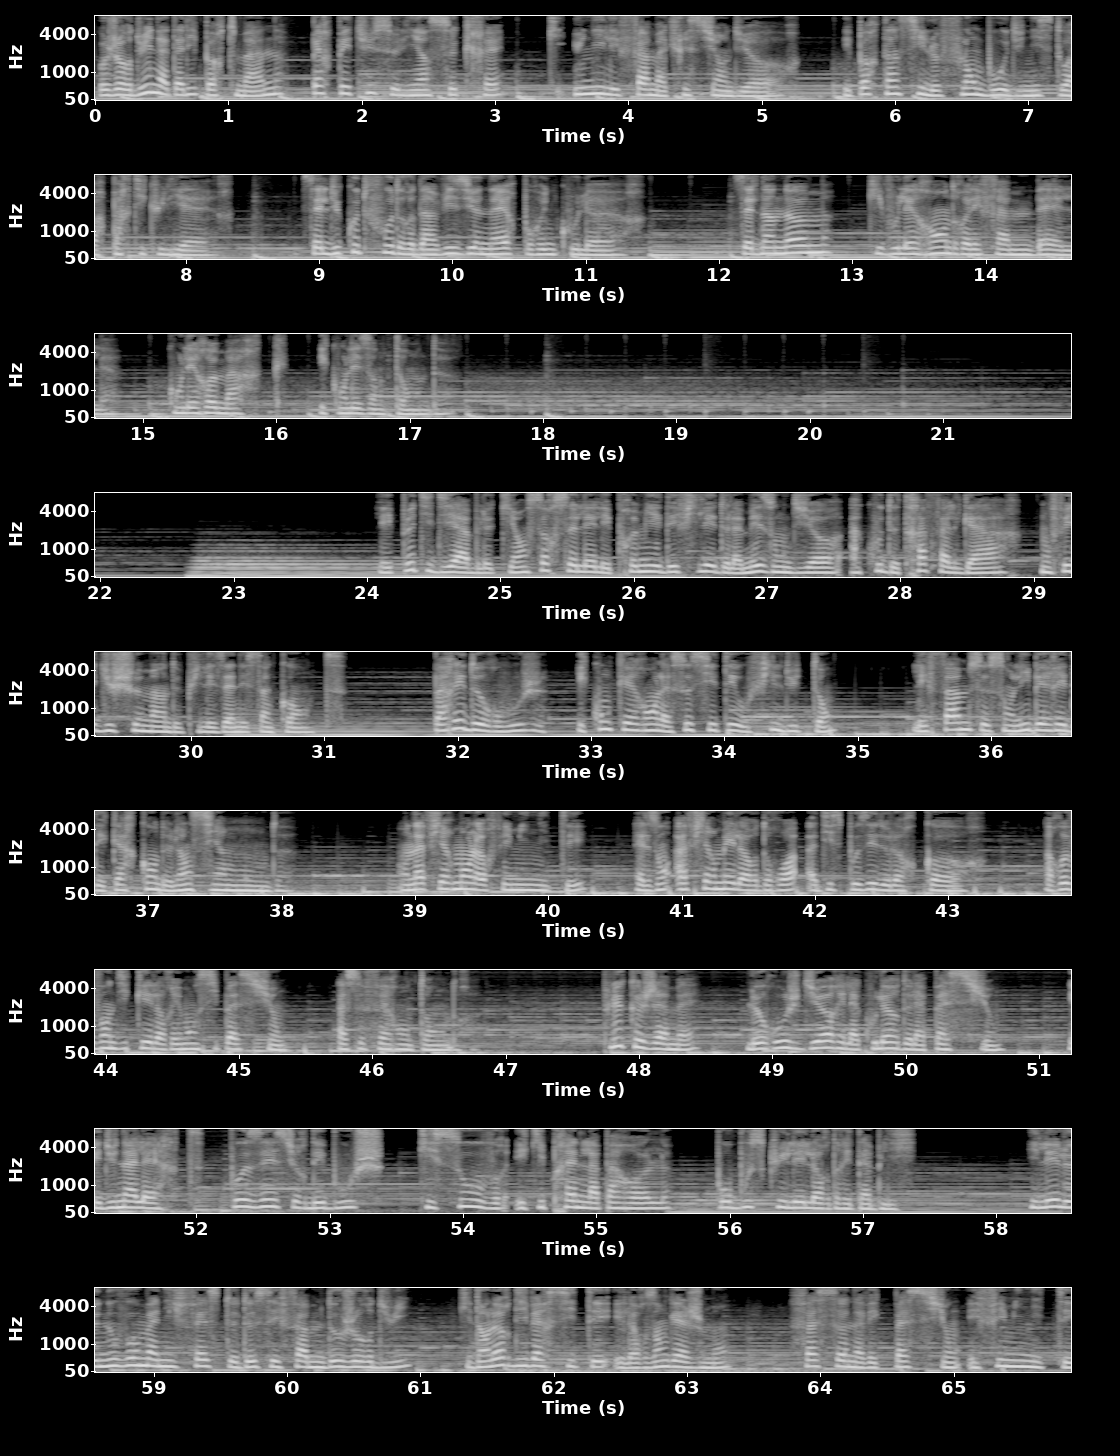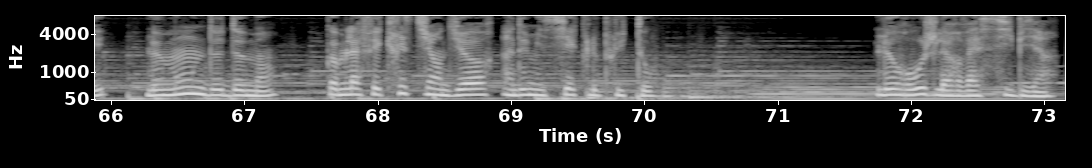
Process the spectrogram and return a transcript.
Aujourd'hui, Nathalie Portman perpétue ce lien secret qui unit les femmes à Christian Dior et porte ainsi le flambeau d'une histoire particulière, celle du coup de foudre d'un visionnaire pour une couleur, celle d'un homme qui voulait rendre les femmes belles, qu'on les remarque et qu'on les entende. Les petits diables qui ensorcelaient les premiers défilés de la maison Dior à coups de Trafalgar ont fait du chemin depuis les années 50. Parés de rouge et conquérant la société au fil du temps, les femmes se sont libérées des carcans de l'ancien monde. En affirmant leur féminité, elles ont affirmé leur droit à disposer de leur corps, à revendiquer leur émancipation, à se faire entendre. Plus que jamais, le rouge Dior est la couleur de la passion et d'une alerte posée sur des bouches qui s'ouvrent et qui prennent la parole pour bousculer l'ordre établi. Il est le nouveau manifeste de ces femmes d'aujourd'hui qui, dans leur diversité et leurs engagements, façonne avec passion et féminité le monde de demain, comme l'a fait Christian Dior un demi-siècle plus tôt. Le rouge leur va si bien.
